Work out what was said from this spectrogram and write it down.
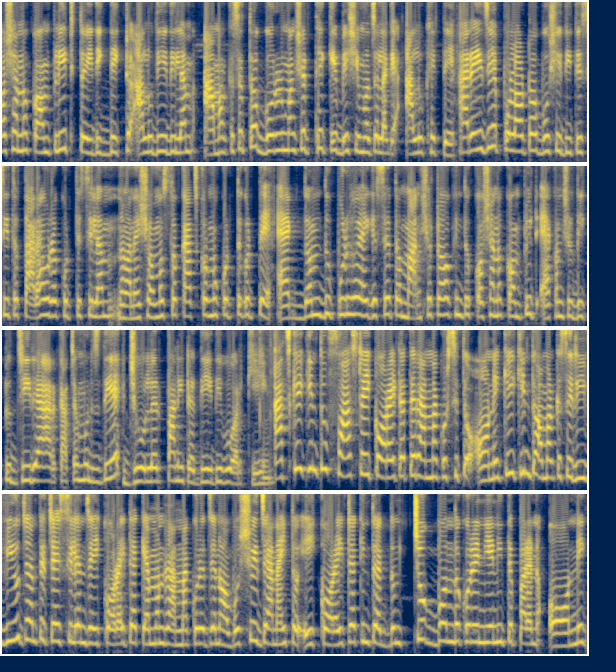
কষানো কমপ্লিট তো এই দিক দিয়ে একটু আলু দিয়ে দিলাম। আমার কাছে তো গরুর মাংসের থেকে বেশি মজা লাগে আলু খেতে। আর এই যে পোলাওটাও বসিয়ে দিতেছি, তো তাড়াহুড়া করতেছিলাম। মানে সমস্ত কাজকর্ম করতে করতে একদম দুপুর হয়ে গেছে। তো মাংসটাও কিন্তু কষানো কমপ্লিট এখন শুধু একটু জিরা আর কাঁচামরিচ দিয়ে ঝোলের পানিটা দিয়ে দিব আর কি। আজকে কিন্তু ফার্স্ট এই কড়াইটাতে রান্না করছি, তো অনেকেই কিন্তু আমার কাছে রিভিউ জানতে চাইছিলেন যে এই কড়াইটা কেমন রান্না করে যেন অবশ্যই জানাই। তো এই কড়াইটা কিন্তু একদম চোখ বন্ধ করে নিয়ে নিতে পারেন, অনেক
